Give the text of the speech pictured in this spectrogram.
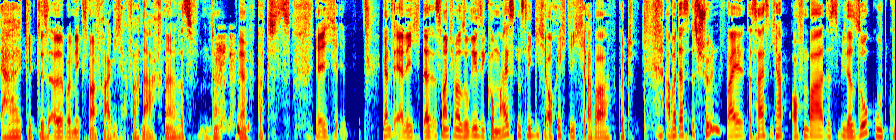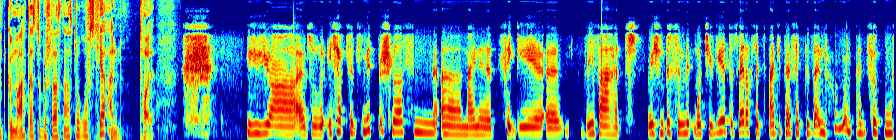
Ja, gibt es. Also beim nächsten Mal frage ich einfach nach. Ne? Was, ne? Ja, Gott. Ja, ich, ganz ehrlich, das ist manchmal so Risiko. Meistens liege ich ja auch richtig, aber gut. Aber das ist schön, weil das heißt, ich habe offenbar das wieder so gut, gut gemacht, dass du beschlossen hast, du rufst hier an. Toll. Ja, also ich habe es jetzt mitbeschlossen. Äh, meine CG äh, Seva hat mich ein bisschen mitmotiviert. Das wäre doch jetzt mal die perfekte Sendung, um anzurufen,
